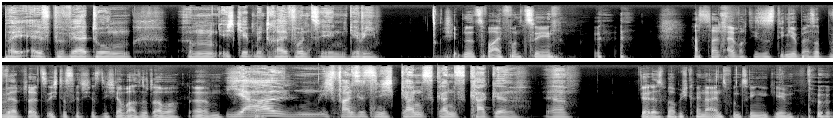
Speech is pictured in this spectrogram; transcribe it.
bei 11 Bewertungen. Ähm, ich gebe mit 3 von 10. Gabi. Ich gebe eine 2 von 10. Hast halt einfach dieses Ding hier besser bewertet als ich, das hätte ich jetzt nicht erwartet, aber ähm, Ja, ich fand es jetzt nicht ganz, ganz kacke. Ja. ja, deshalb habe ich keine 1 von 10 gegeben.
